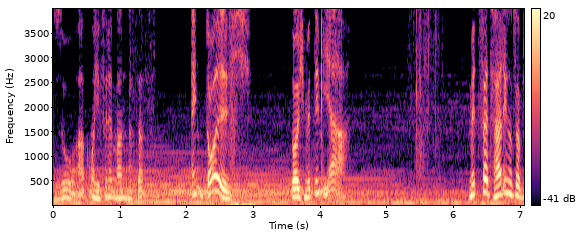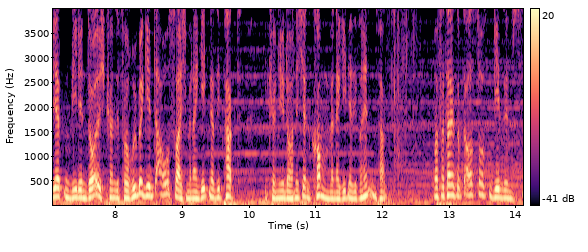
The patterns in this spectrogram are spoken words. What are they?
So, ah, guck mal, hier findet man, was ist das? Ein Dolch. Dolch mitnehmen? Ja. Mit Verteidigungsobjekten wie den Dolch können sie vorübergehend ausweichen, wenn ein Gegner sie packt. Sie können jedoch nicht entkommen, wenn der Gegner sie von hinten packt. Um ein Verteidigungsobjekt auszurüsten, gehen Sie ins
